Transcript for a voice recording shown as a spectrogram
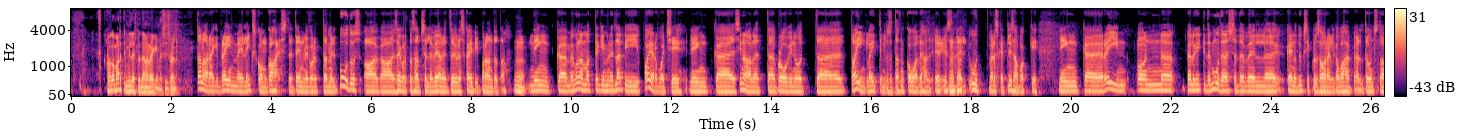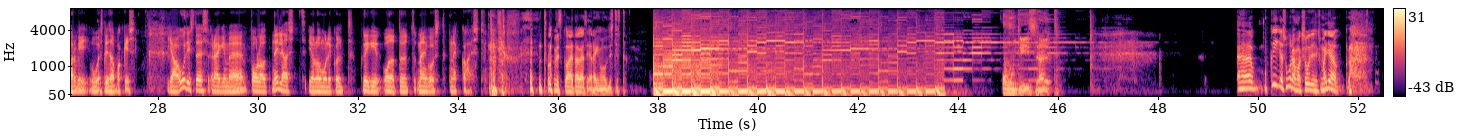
aga Martin, millest me täna räägime siis veel? Täna räägib Rein meile X-kom kahest, et eelmine kord ta meil puudus, aga seekord ta saab selle vea nüüd üle Skype'i parandada mm. ning äh, me mõlemad tegime nüüd läbi Firewatchi ning äh, sina oled äh, proovinud Dying Lighti, mida sa oled tahtnud kaua teha, just selle mm -hmm. uut värsket lisapakki ning Rein on peale kõikide muude asjade veel käinud üksikul saarel ka vahepeal Don't Starve'i uues lisapakis ja uudistes räägime Fallout neljast ja loomulikult kõigi oodatud mängust Knack kahest tuleme vist kohe tagasi ja räägime uudistest. uudised äh, kõige suuremaks uudiseks, ma ei tea,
